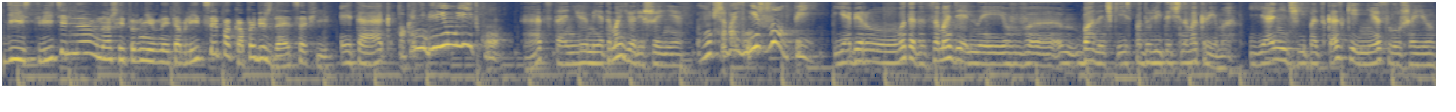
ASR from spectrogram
действительно в нашей турнирной таблице пока побеждает Софи. Итак, Только не бери улитку. отстань, Юми, это мое решение. Лучше возьми желтый. Я беру вот этот самодельный в э, баночке из-под улиточного крема. Я ничьи подсказки не слушаю.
